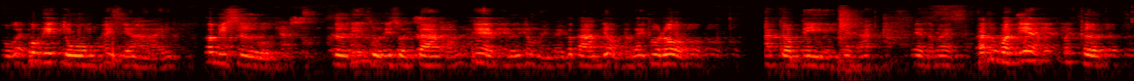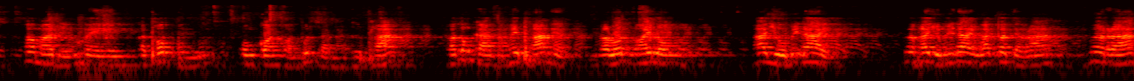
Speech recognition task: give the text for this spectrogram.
ถูกไอ้พวกนี้จูงให้เสียหาย ก็มีสื่อสื่อที่สู่ในส่วนกลางของเทศหรือตรงไหนๆก็ตามที่ออกมาได้ทั่วโลกการโจมตีเนี่ยนะเนี่ยทำไมแล้วทุกวันนี้มันเกิดเข้ามาถึงในกระทบถึงองค์กรของพุทธศาสนาคือพระ เราต้องการทำให้พระเนี่ยเราลดน้อยลงพระอยู่ไม่ได้ เมื่อพระอยู่ไม่ได้วัดก็จะร้างเมื่อร้าง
